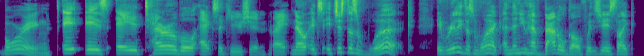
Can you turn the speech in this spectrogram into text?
boring. It is a terrible execution, right? No, it's it just doesn't work. It really doesn't work. And then you have battle golf, which is like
